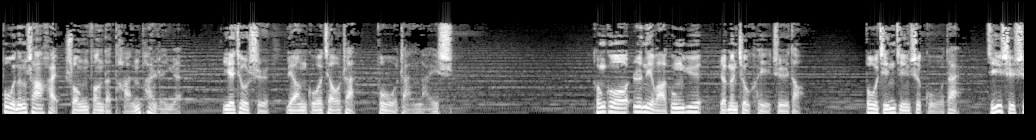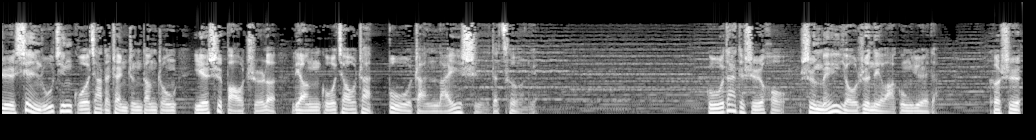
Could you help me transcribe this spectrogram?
不能杀害双方的谈判人员，也就是两国交战不斩来使。通过《日内瓦公约》，人们就可以知道，不仅仅是古代，即使是现如今国家的战争当中，也是保持了两国交战不斩来使的策略。古代的时候是没有日内瓦公约的，可是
